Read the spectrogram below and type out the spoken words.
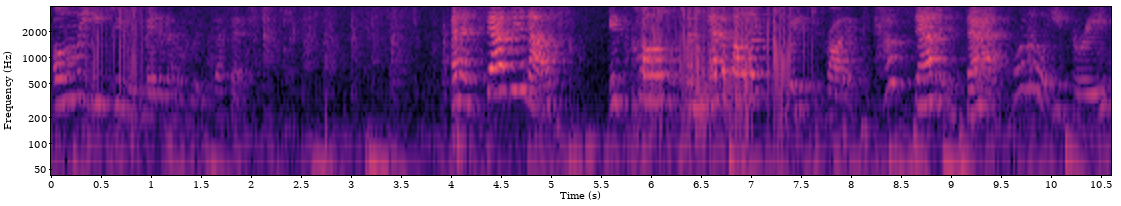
Only E2 is made in the ovaries. That's it. And it's sadly enough, it's called the metabolic waste product. How sad is that? Poor little E3.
